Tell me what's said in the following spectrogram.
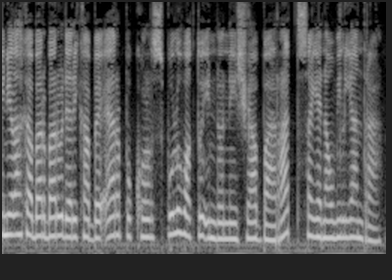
Inilah kabar baru dari KBR pukul 10 waktu Indonesia Barat, saya Naomi Liandra.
